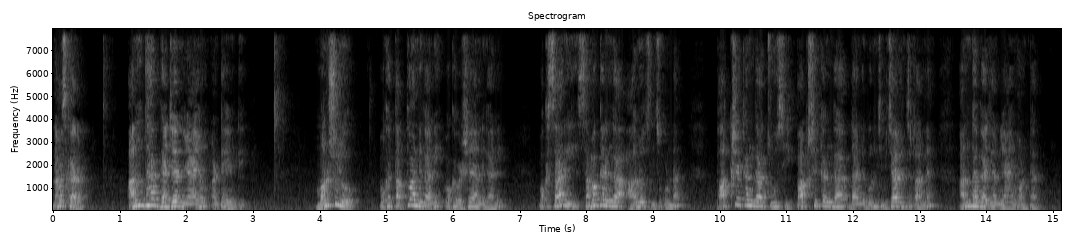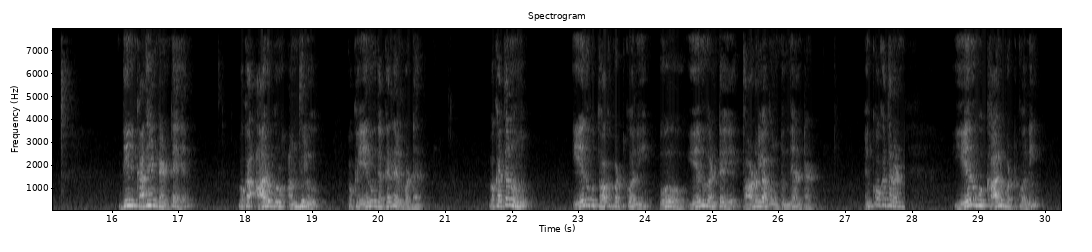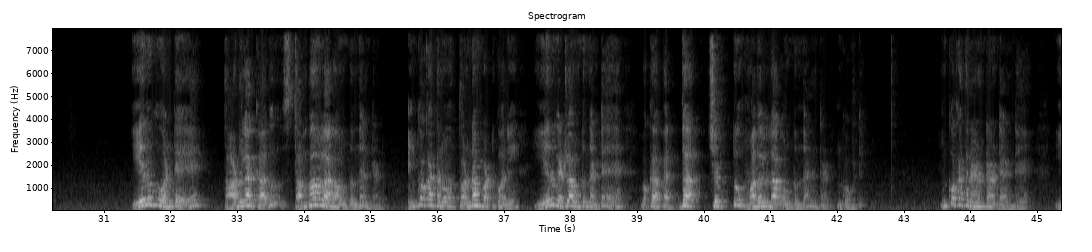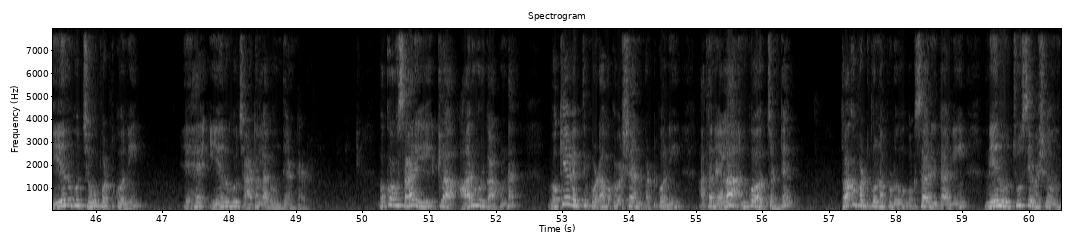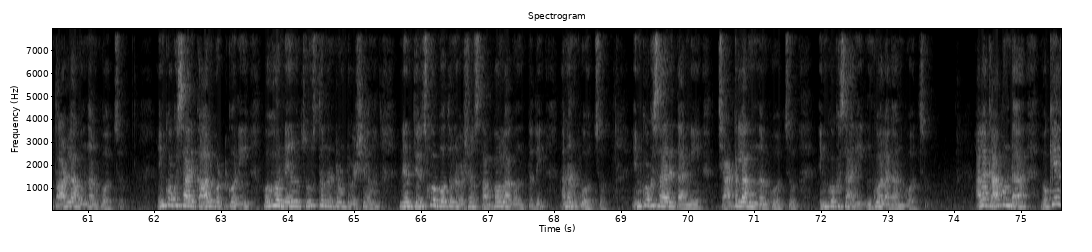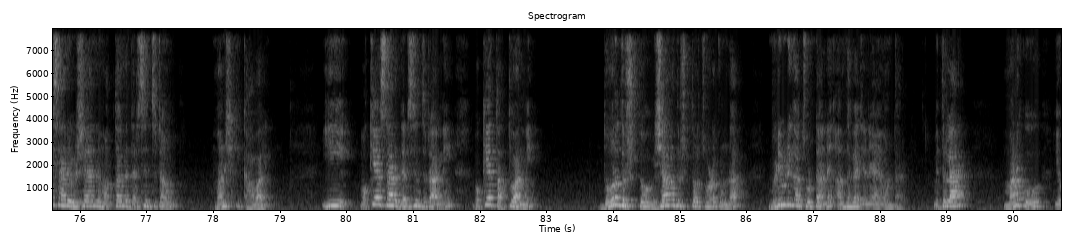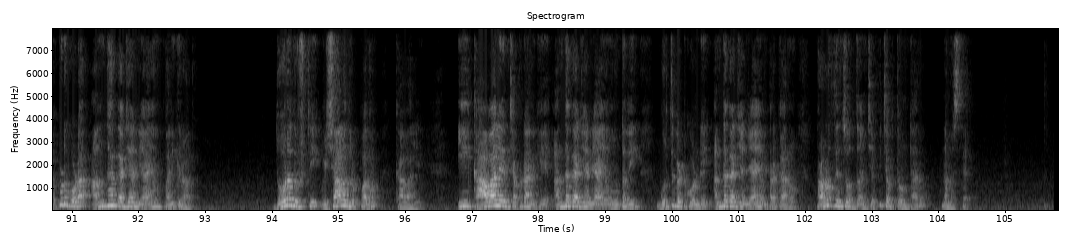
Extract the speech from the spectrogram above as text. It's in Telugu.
నమస్కారం. అంధ గజ న్యాయం అంటే ఏంటి? మనుషులు ఒక తత్వాన్ని కానీ ఒక విషయాన్ని కానీ ఒకసారి సమగ్రంగా ఆలోచించకుండా పాక్షికంగా చూసి పాక్షికంగా దాని గురించి విచారించడాన్నే అంధ గజ న్యాయం అంటారు. దీని కథ ఏంటంటే ఒక ఆరుగురు అంధులు ఒక ఏనుగు దగ్గర నిలబడ్డారు. ఒకతను ఏనుగు తోక పట్టుకొని ఓ ఏనుగు అంటే తాడులాగా ఉంటుంది అంటాడు. ఇంకొకతను అంటే ఏనుగు కాలు పట్టుకొని ఏనుగు అంటే తాడులా కాదు స్తంభంలాగా ఉంటుంది అంటాడు. ఇంకొక అతను తొండం పట్టుకొని ఏనుగు ఎట్లా ఉంటుందంటే ఒక పెద్ద చెట్టు మొదలులాగా ఉంటుందని అంటాడు ఇంకొకటి. ఇంకొక అతను ఏమంటాడంటే అంటే ఏనుగు చెవు పట్టుకొని ఏహే ఏనుగు చాటలాగా ఉంది అంటాడు. ఒక్కొక్కసారి ఇట్లా ఆరుగురు కాకుండా ఒకే వ్యక్తి కూడా ఒక విషయాన్ని పట్టుకొని అతను ఎలా అనుకోవచ్చు అంటే తోక పట్టుకున్నప్పుడు ఒకసారి దాన్ని నేను చూసే విషయం తాళ్ళా ఉందనుకోవచ్చు. ఇంకొకసారి కాలు పట్టుకొని ఓహో నేను చూస్తున్నటువంటి విషయం నేను తెలుసుకోబోతున్న విషయం స్తంభంలాగా ఉంటుంది అని అనుకోవచ్చు. ఇంకొకసారి దాన్ని చాటలాగా ఉందనుకోవచ్చు. ఇంకొకసారి ఇంకోలాగా అనుకోవచ్చు. అలా కాకుండా ఒకేసారి విషయాన్ని మొత్తాన్ని దర్శించటం మనిషికి కావాలి. ఈ ఒకేసారి దర్శించటాన్ని ఒకే తత్వాన్ని దూరదృష్టితో విశాల దృష్టితో చూడకుండా విడివిడిగా చూడటాన్ని అంధగజ న్యాయం అంటారు. మిత్రులారా మనకు ఎప్పుడు కూడా అంధగజ న్యాయం పనికిరాదు. దూరదృష్టి విశాల దృక్పథం కావాలి. ఈ కావాలి అని చెప్పడానికి అంధగజ న్యాయం ఉంటుంది. గుర్తుపెట్టుకోండి అంధగజ న్యాయం ప్రకారం ప్రవర్తించవద్దు అని చెప్పి చెప్తూ ఉంటారు. నమస్తే.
